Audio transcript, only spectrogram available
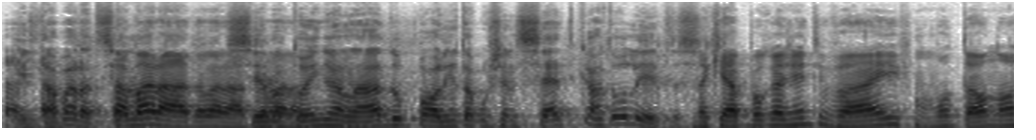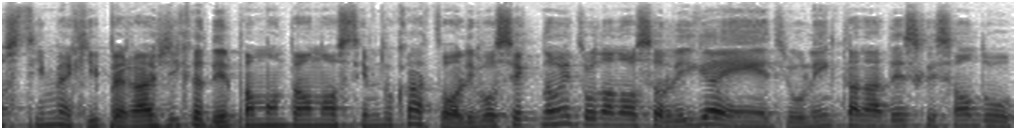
Ele tá barato. tá barato, tá barato. Se eu não tô enganado, o Paulinho tá custando 7 cartoletas. Daqui a pouco a gente vai montar o nosso time aqui, pegar as dicas dele para montar o nosso time do Cartola. E você que não entrou na nossa liga, entre. O link tá na descrição do.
